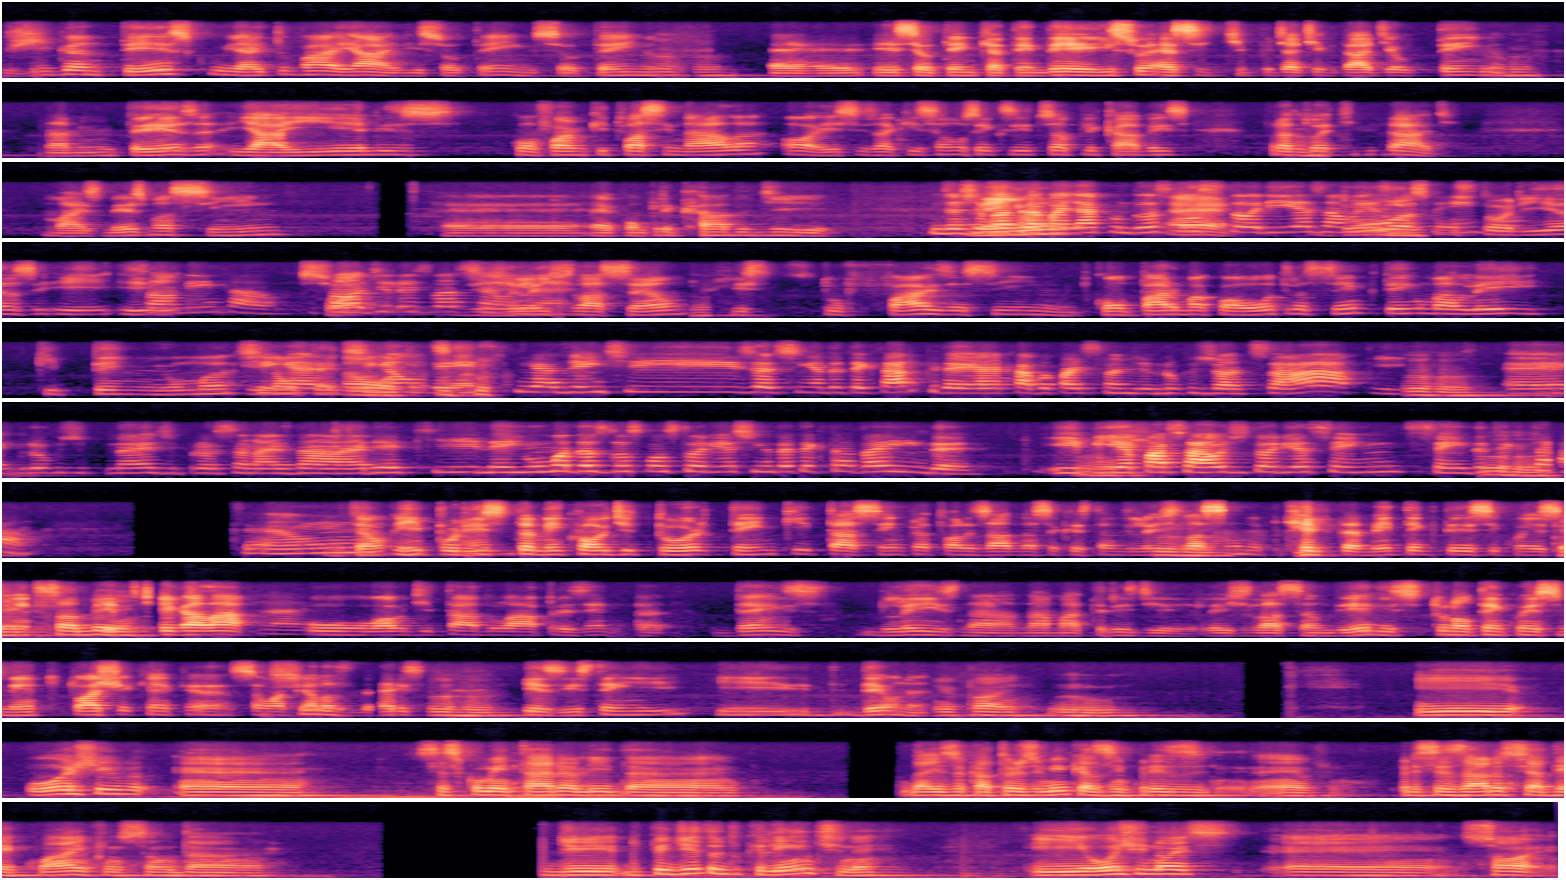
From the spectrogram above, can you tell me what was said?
gigantesco e aí tu vai, ah, isso eu tenho, isso eu tenho, uhum. É, esse eu tenho que atender, isso esse tipo de atividade eu tenho uhum na minha empresa, e aí eles, conforme que tu assinala, ó, esses aqui são os requisitos aplicáveis para a tua uhum. atividade. Mas mesmo assim, é, é complicado de... Já chegou nenhum, a trabalhar com duas é, consultorias ao mesmo duas tempo? Duas consultorias e, e... Só ambiental, só, só de legislação. De né? legislação, e tu faz assim, compara uma com a outra, sempre tem uma lei que tem uma tinha, e não tem na tinha outra. Tinha um vez que a gente já tinha detectado, que daí acaba participando de grupos de WhatsApp, uhum. é, grupos de, né, de profissionais da área, que nenhuma das duas consultorias tinha detectado ainda. E uhum. ia passar a auditoria sem, sem detectar. Uhum. Então, então, e por é. isso também que o auditor tem que estar tá sempre atualizado nessa questão de legislação, uhum. né? porque ele também tem que ter esse conhecimento. Tem que saber. Ele chega lá, é. o auditado lá apresenta 10 leis na, na matriz de legislação dele, se tu não tem conhecimento, tu acha que, é, que são aquelas Sim. 10 uhum. que existem e, e, deu, né? E vai. Uhum. E hoje, é, vocês comentaram ali da, da ISO 14000 que as empresas é, precisaram se adequar em função da, de, do pedido do cliente, né? E hoje nós é, só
